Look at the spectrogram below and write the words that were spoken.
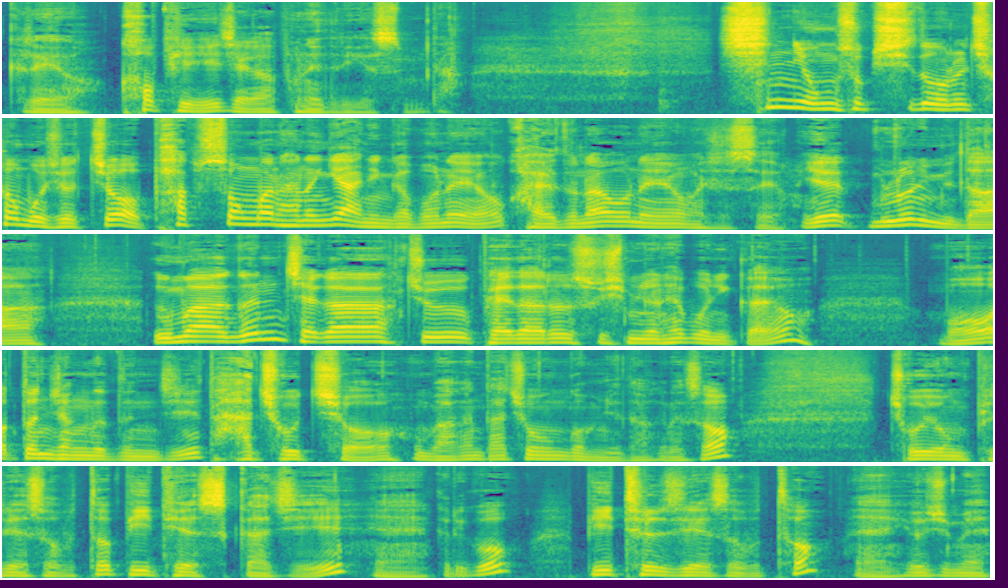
그래요. 커피 제가 보내드리겠습니다. 신용숙 씨도 오늘 처음 오셨죠? 팝송만 하는 게 아닌가 보네요. 가요도 나오네요. 하셨어요. 예, 물론입니다. 음악은 제가 쭉 배달을 수십 년 해보니까요. 뭐 어떤 장르든지 다 좋죠. 음악은 다 좋은 겁니다. 그래서 조용필에서부터 BTS까지, 예, 그리고 비틀즈에서부터, 예, 요즘에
